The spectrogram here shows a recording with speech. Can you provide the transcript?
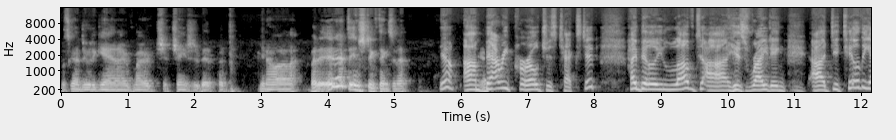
was going to do it again i might have ch- changed it a bit but you know uh, but it had interesting things in it Yeah. Um, Yeah. Barry Pearl just texted. Hi, Billy. Loved uh, his writing. Uh, did Tail the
